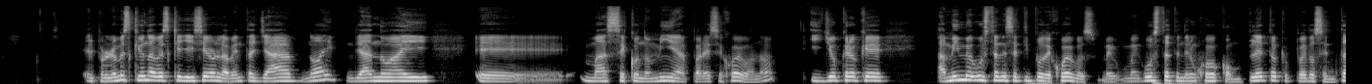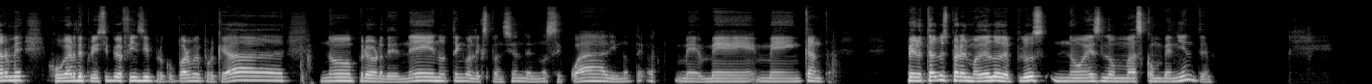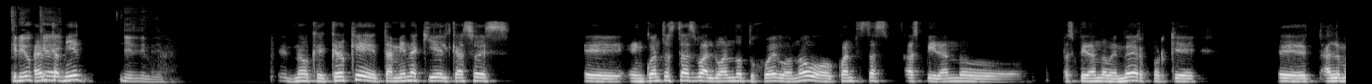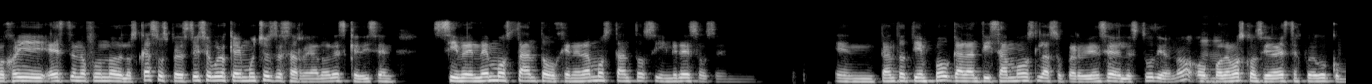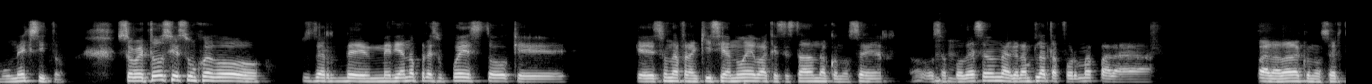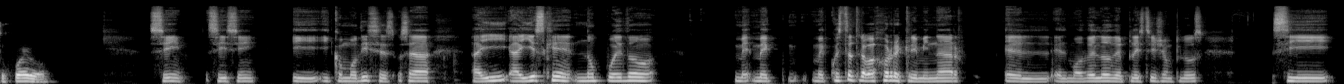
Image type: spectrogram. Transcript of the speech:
El problema es que una vez que ya hicieron la venta ya no hay, ya no hay eh, más economía para ese juego, ¿no? Y yo creo que a mí me gustan ese tipo de juegos. Me, gusta tener un juego completo que puedo sentarme, jugar de principio a fin sin preocuparme porque, ah, no preordené, no tengo la expansión de no sé cuál y no tengo... Me, me, encanta. Pero tal vez para el modelo de Plus no es lo más conveniente. Creo que... También... Dime, dime. No, que creo que también aquí el caso es eh, en cuánto estás valuando tu juego, ¿no? O cuánto estás aspirando, aspirando a vender, porque eh, a lo mejor este no fue uno de los casos, pero estoy seguro que hay muchos desarrolladores que dicen, si vendemos tanto o generamos tantos ingresos en, en tanto tiempo, garantizamos la supervivencia del estudio, ¿no? O podemos considerar este juego como un éxito. Sobre todo si es un juego pues, de, mediano presupuesto, que, es una franquicia nueva que se está dando a conocer. O sea, puede ser una gran plataforma para, para dar a conocer tu juego. Sí, sí, sí. Y, como dices, o sea, ahí, ahí es que no puedo. Me, me, cuesta trabajo recriminar el, el, modelo de PlayStation Plus si,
